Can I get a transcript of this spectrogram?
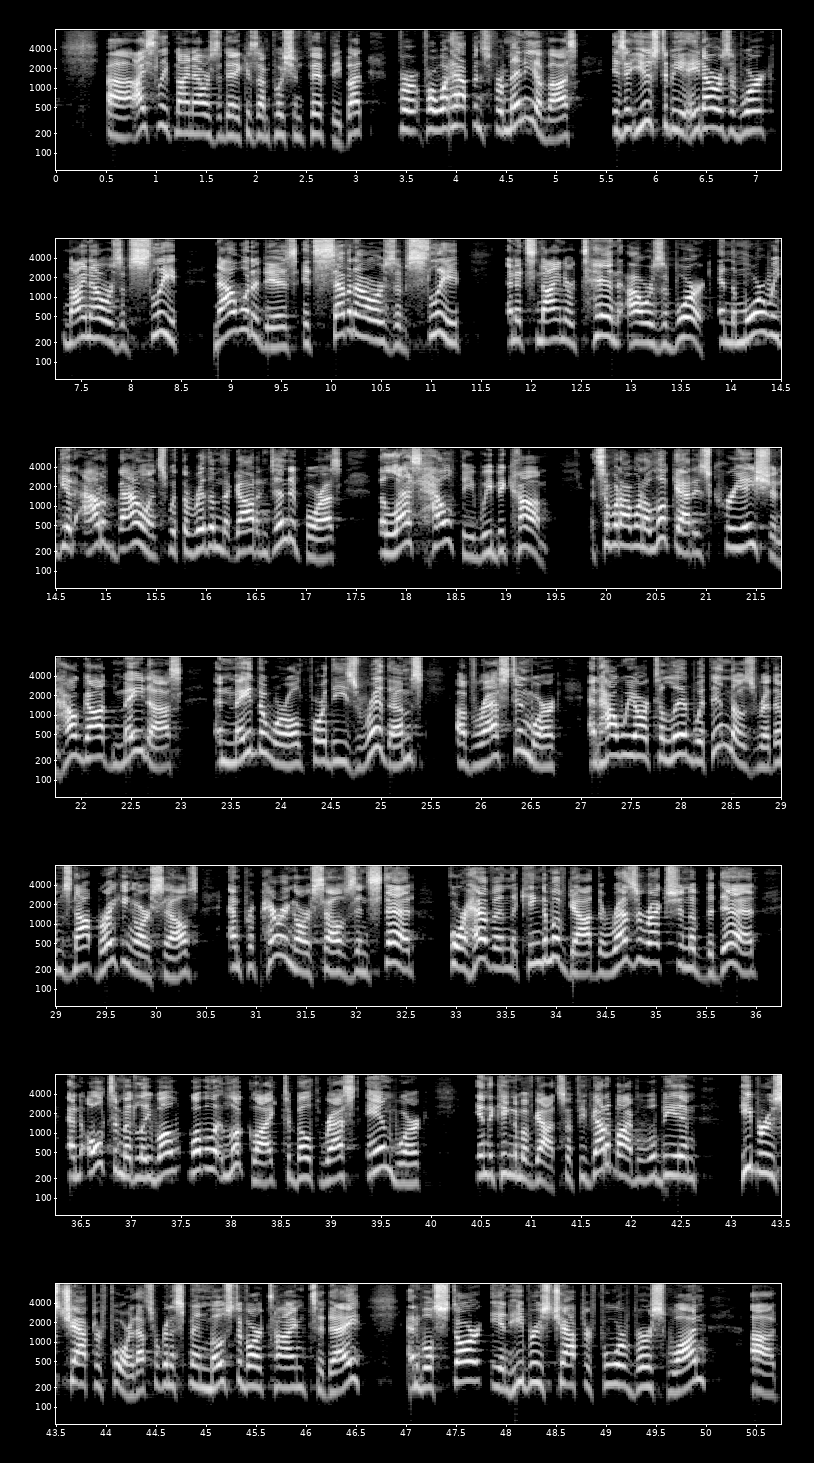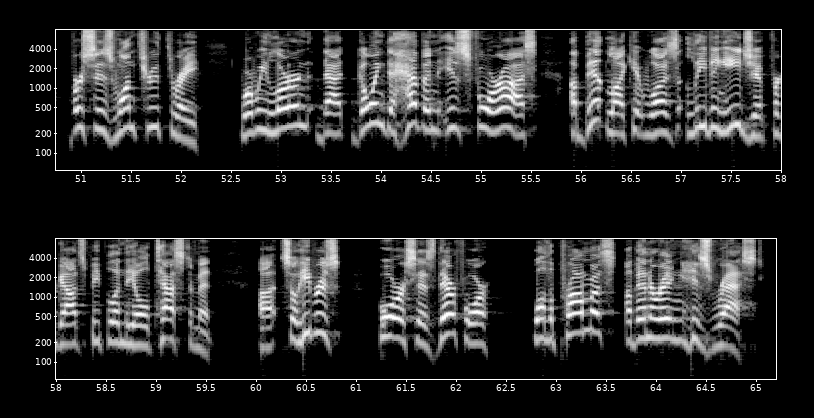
Uh, I sleep nine hours a day because I'm pushing 50. But for, for what happens for many of us is it used to be eight hours of work, nine hours of sleep. Now, what it is, it's seven hours of sleep and it's nine or 10 hours of work. And the more we get out of balance with the rhythm that God intended for us, the less healthy we become. And so, what I want to look at is creation, how God made us and made the world for these rhythms of rest and work, and how we are to live within those rhythms, not breaking ourselves and preparing ourselves instead for heaven, the kingdom of God, the resurrection of the dead, and ultimately, well, what will it look like to both rest and work in the kingdom of God. So if you've got a Bible, we'll be in Hebrews chapter 4. That's where we're going to spend most of our time today. And we'll start in Hebrews chapter 4, verse 1, uh, verses 1 through 3, where we learn that going to heaven is for us a bit like it was leaving Egypt for God's people in the Old Testament. Uh, so Hebrews 4 says, Therefore, while the promise of entering his rest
